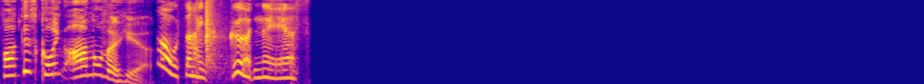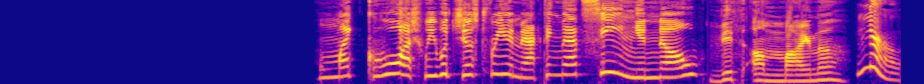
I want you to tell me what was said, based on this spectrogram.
What is going on over here? Oh, thank goodness. Oh my gosh, we were just reenacting that scene, you know? With a minor? No,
